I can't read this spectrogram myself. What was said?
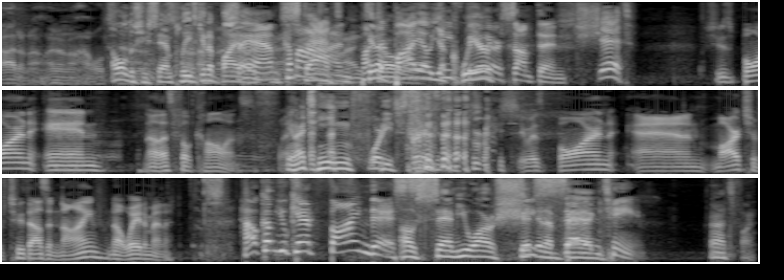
I don't know. I don't know how old. How old is she, Sam? Please get a bio. Sam, come Stat. on. Get a bio, you IMDb queer. or something. Shit. She was born in. No, that's Phil Collins. Wait. In 1943. She was born in March of 2009. No, wait a minute. How come you can't find this? oh, Sam, you are shit She's in a bag. 17. That's fine.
